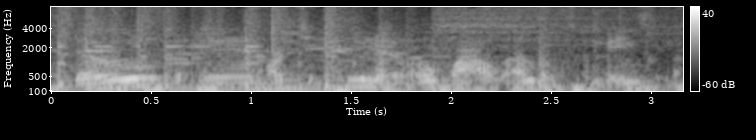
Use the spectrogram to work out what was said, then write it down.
Pidove, and Articuno. Oh wow, that looks amazing.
